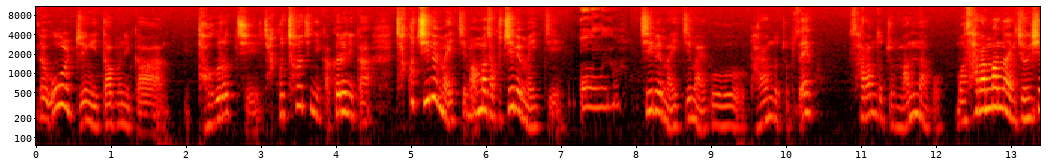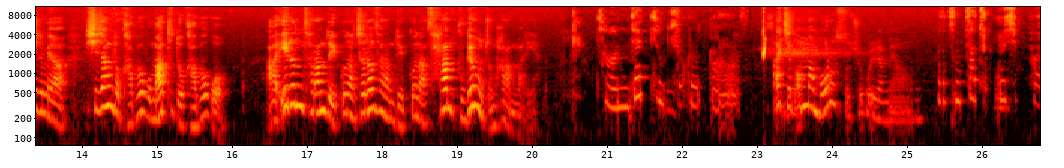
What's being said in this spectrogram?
그러니까 우울증이 있다 보니까 더 그렇지. 자꾸 처지니까. 그러니까 자꾸 집에만 있지. 마. 엄마 자꾸 집에만 있지. 네, 집에만 있지 말고 바람도 좀 쐬고 사람도 좀 만나고 뭐 사람 만나기 정 싫으면 시장도 가보고 마트도 가보고 아 이런 사람도 있구나 저런 사람도 있구나 사람 구경을 좀 하란 말이야. 저 언제쯤 죽을까요? 아직 엄마 멀었어 죽으려면. 저 진짜 죽고 싶어요.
